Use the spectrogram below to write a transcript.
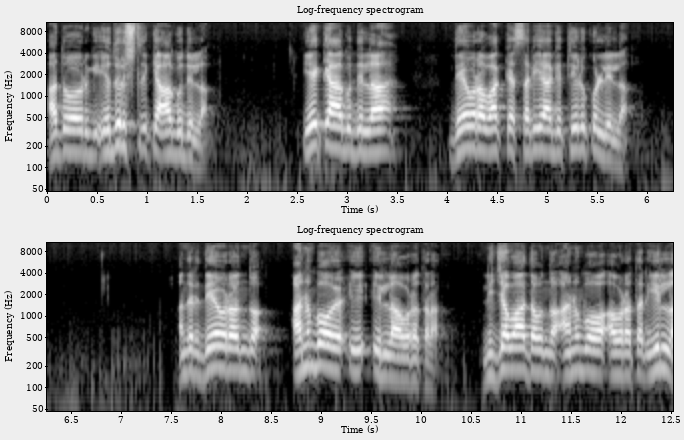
ಅದು ಅವರಿಗೆ ಎದುರಿಸಲಿಕ್ಕೆ ಆಗೋದಿಲ್ಲ. ಏಕೆ ಆಗೋದಿಲ್ಲ? ದೇವರ ವಾಕ್ಯ ಸರಿಯಾಗಿ ತಿಳ್ಕೊಳ್ಳಿಲ್ಲ ಅಂದರೆ ದೇವರ ಒಂದು ಅನುಭವ ಇಲ್ಲ ಅವರ ಹತ್ರ. ನಿಜವಾದ ಒಂದು ಅನುಭವ ಅವರ ಹತ್ರ ಇಲ್ಲ.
